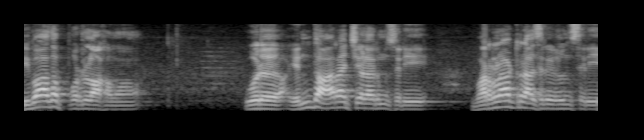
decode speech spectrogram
விவாத பொருளாகவும் ஒரு எந்த ஆராய்ச்சியாளரும் சரி வரலாற்று ஆசிரியர்களும் சரி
